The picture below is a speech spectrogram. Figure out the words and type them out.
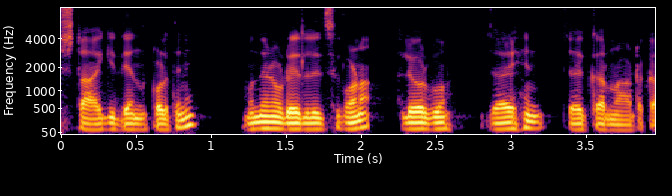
ಇಷ್ಟ ಆಗಿದೆ ಅಂದ್ಕೊಳ್ತೀನಿ. ಮುಂದಿನ ವಿಡಿಯೋದಲ್ಲಿ ಸಿಗೋಣ. ಅಲ್ಲಿವರೆಗೂ ಜೈ ಹಿಂದ್, ಜೈ ಕರ್ನಾಟಕ.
